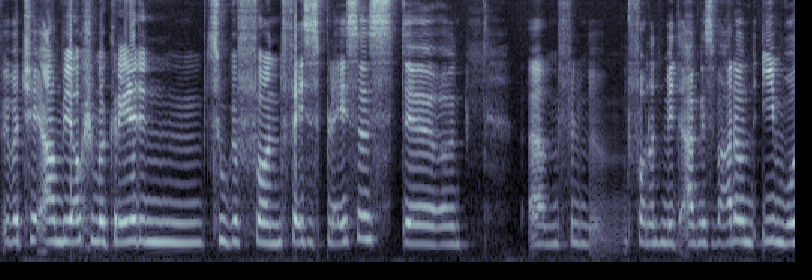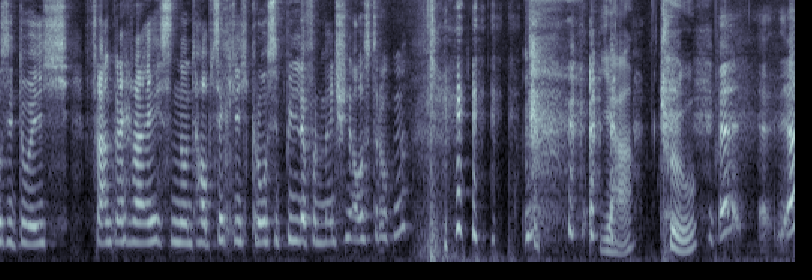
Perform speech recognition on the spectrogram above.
über JR haben wir auch schon mal geredet im Zuge von Faces Places, der ähm, Film von und mit Agnes Varda und ihm, wo sie durch Frankreich reisen und hauptsächlich große Bilder von Menschen ausdrucken. ja, true. ja,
